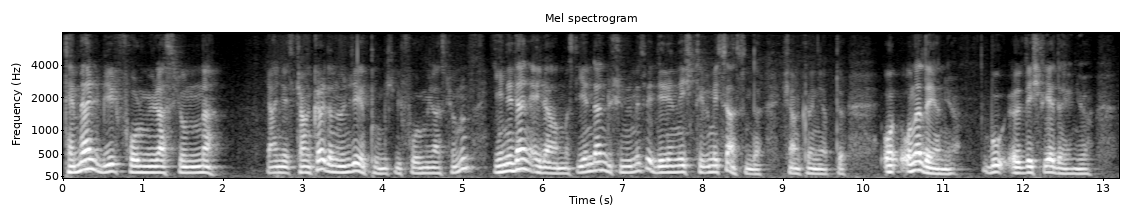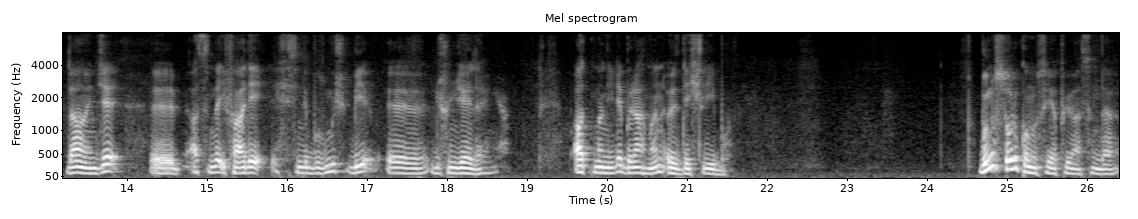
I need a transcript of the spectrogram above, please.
temel bir formülasyonuna yani Şankara'dan önce yapılmış bir formülasyonun yeniden ele alınması, yeniden düşünülmesi ve derinleştirilmesi aslında Şankara'nın yaptığı. Ona dayanıyor. Bu özdeşliğe dayanıyor. Daha önce e, aslında ifadesini bulmuş bir e, düşünceye dayanıyor. Atman ile Brahman'ın özdeşliği bu. Bunu soru konusu yapıyor aslında.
